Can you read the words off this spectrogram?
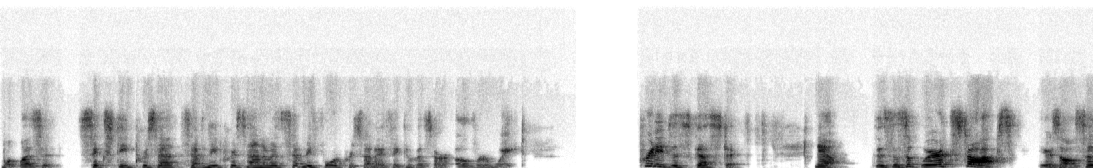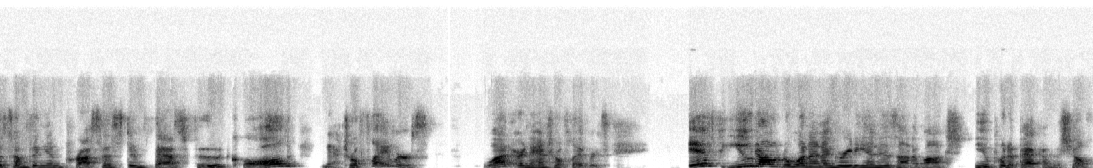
what was it? 60% 70% of us 74% i think of us are overweight. Pretty disgusting. Now this isn't where it stops there's also something in processed and fast food called natural flavors what are natural flavors? If you don't know what an ingredient is on a box, you put it back on the shelf.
